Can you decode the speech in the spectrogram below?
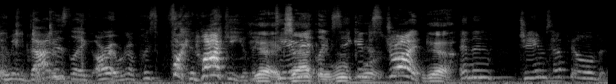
I mean, that is like, all right, we're gonna play some fucking hockey. Like, Yeah, damn exactly. It, like We're- Seek and Destroy. yeah And then James Hetfield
